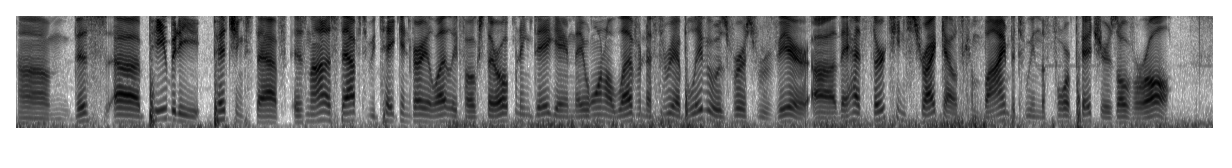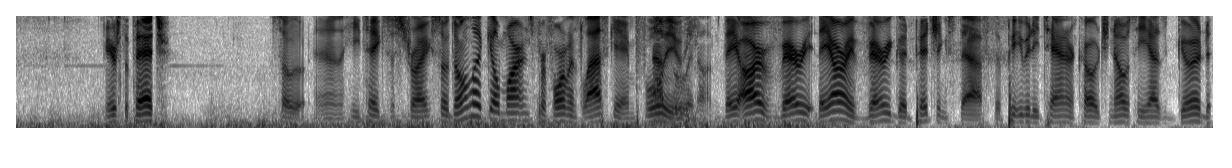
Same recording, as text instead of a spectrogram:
Um, this uh, Peabody pitching staff is not a staff to be taken very lightly, folks. Their opening day game, they won 11 to three. I believe it was versus Revere. Uh, they had 13 strikeouts combined between the four pitchers overall. Here's the pitch. So and he takes a strike. So don't let Gilmartin's performance last game fool Absolutely you. Not. They are very they are a very good pitching staff. The Peabody Tanner coach knows he has good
